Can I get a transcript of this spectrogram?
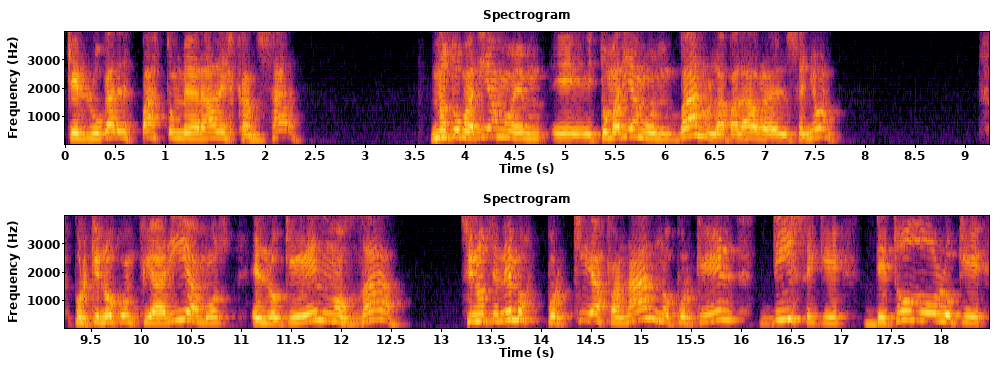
que el lugar de pasto me hará descansar no tomaríamos en, eh, tomaríamos en vano la palabra del Señor, porque no confiaríamos en lo que Él nos da. Si no tenemos por qué afanarnos, porque Él dice que de todo lo que,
